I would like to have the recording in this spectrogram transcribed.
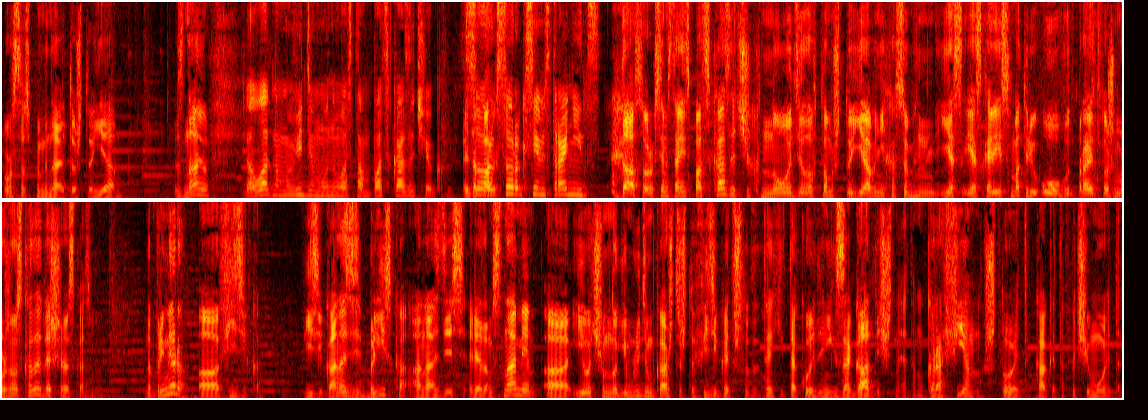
просто вспоминаю то, что я знаю. Да ладно, мы видим, он у вас там подсказочек. Это 40 по- 47 страниц. Да, 47 страниц подсказочек, но дело в том, что я в них особенно... Я, я скорее смотрю, о, вот про это тоже можно рассказать, дальше рассказываю. Например, а, физика. Физика, она здесь близко, она здесь рядом с нами, а, и очень многим людям кажется, что физика это что-то такое для них загадочное, там, графен, что это, как это, почему это.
